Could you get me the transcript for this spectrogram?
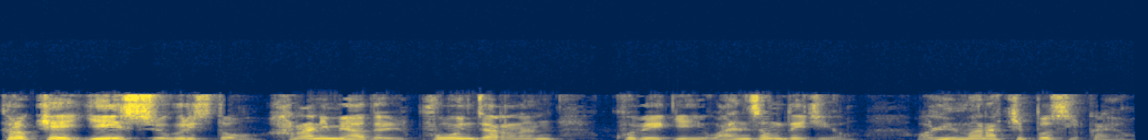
그렇게 예수 그리스도 하나님의 아들 구원자라는 고백이 완성되지요. 얼마나 기뻤을까요?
